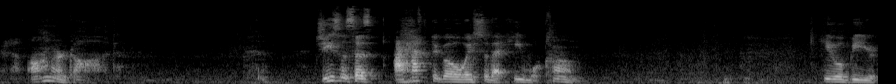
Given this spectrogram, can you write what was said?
You're to honor God. Jesus says, I have to go away so that he will come. He will be your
